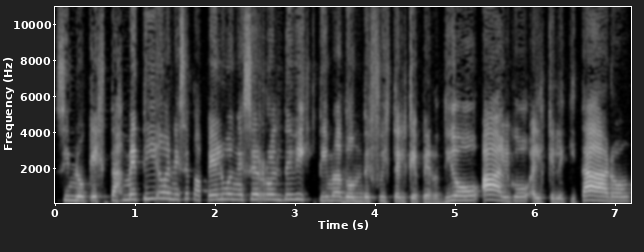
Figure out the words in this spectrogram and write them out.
sino que estás metido en ese papel o en ese rol de víctima donde fuiste el que perdió algo, el que le quitaron,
